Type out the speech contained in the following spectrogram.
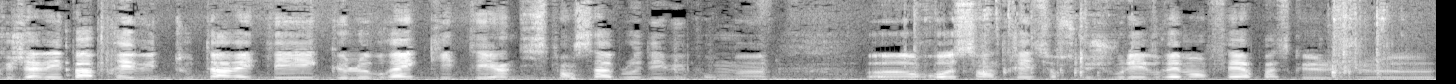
que j'avais pas prévu de tout arrêter, que le break était indispensable au début pour me euh, recentrer sur ce que je voulais vraiment faire parce que je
